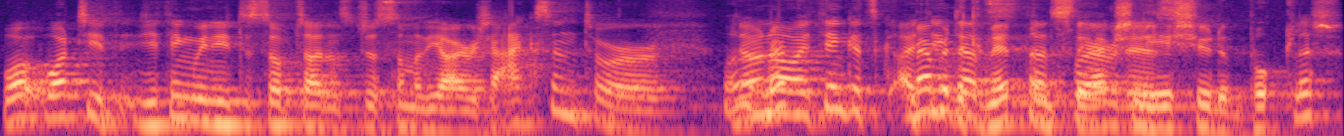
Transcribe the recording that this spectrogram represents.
What, what do you, th- do you think we need to subtitle just some of the Irish accent or? Well, no, no, I think it's. I Remember think the that's, commitments? that's They where it actually issued a booklet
